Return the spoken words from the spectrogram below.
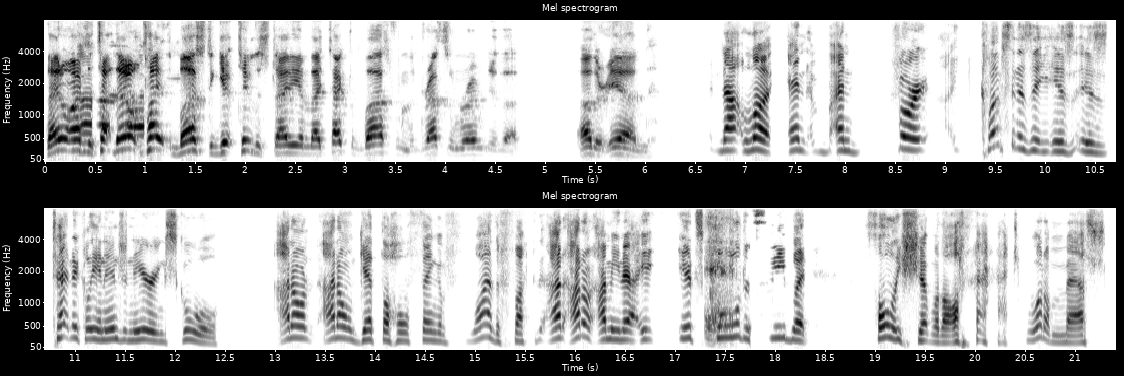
They don't have to. ta- they Uh, don't take the bus to get to the stadium. They take the bus from the dressing room to the other end. now look, and and for Clemson is a, is is technically an engineering school. I don't I don't get the whole thing of why the fuck I I don't I mean uh, it, it's cool to see, but holy shit with all that, what a mess.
